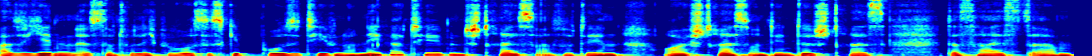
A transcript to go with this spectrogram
also jeden ist natürlich bewusst, es gibt positiven und negativen Stress, also den Eustress und den Distress. Das heißt, ähm,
